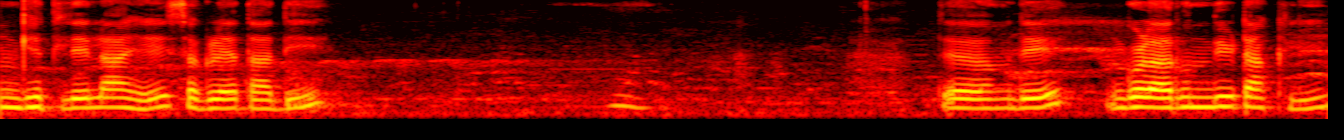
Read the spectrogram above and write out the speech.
घेतलेला आहे सगळ्यात आधी. त्यामध्ये गळारुंदी टाकली.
